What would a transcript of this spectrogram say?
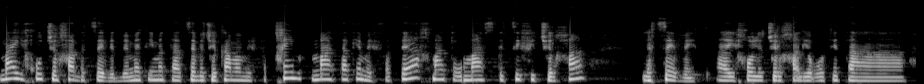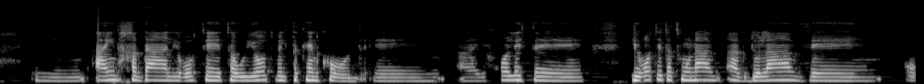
מה הייחוד שלך בצוות, באמת אם אתה צוות של כמה מפתחים, מה אתה כמפתח, מה התרומה הספציפית שלך לצוות, היכולת שלך לראות את ה... אה, עין חדה לראות אה, טעויות ולתקן קוד, אה, היכולת לראות את התמונה הגדולה ו... או,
